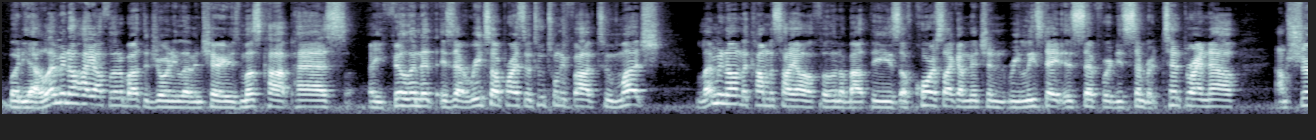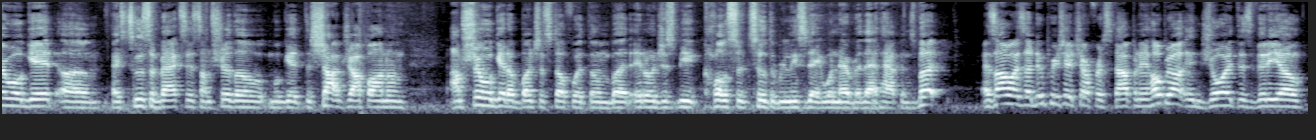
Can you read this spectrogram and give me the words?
But yeah, let me know how y'all feeling about the Jordan 11 Cherries. Must cop pass. Are you feeling it? Is that retail price of 225 too much? Let me know in the comments how y'all are feeling about these. Of course, like I mentioned, release date is set for December 10th right now. I'm sure we'll get um, exclusive access. I'm sure they'll we'll get the shock drop on them. I'm sure we'll get a bunch of stuff with them, but it'll just be closer to the release date whenever that happens. But as always, I do appreciate y'all for stopping in. Hope y'all enjoyed this video.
